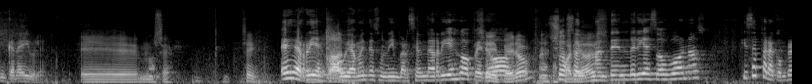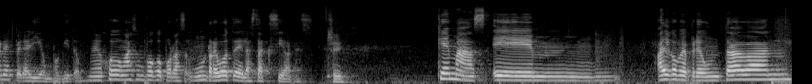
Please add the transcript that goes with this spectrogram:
Increíble. Eh, no sé, es de riesgo, obviamente es una inversión de riesgo, pero, yo mantendría esos bonos. Quizás para comprar esperaría un poquito. Me juego más un poco por un rebote de las acciones. Sí. ¿Qué más? Em, algo me preguntaban.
